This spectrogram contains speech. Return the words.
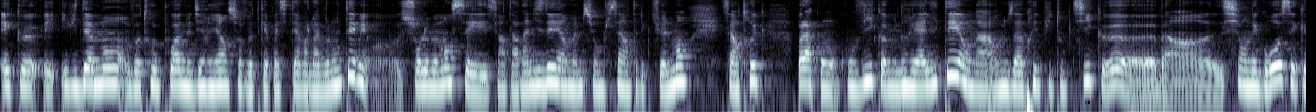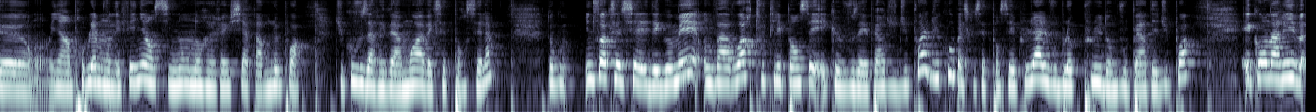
et que évidemment votre poids ne dit rien sur votre capacité à avoir de la volonté, mais euh, sur le moment c'est internalisé, hein, même si on le sait intellectuellement. C'est un truc voilà qu'on vit comme une réalité. On, a, on nous a appris depuis tout petit que euh, ben, si on est gros c'est qu'il y a un problème, on est feignant, sinon on aurait réussi à perdre le poids. Du coup vous arrivez à moi avec cette pensée-là. Donc une fois que celle-ci elle est dégommée, on va avoir toutes les pensées. Et que vous avez perdu du poids du coup, parce que cette pensée est plus là, elle vous bloque plus, donc vous perdez du poids. Et qu'on arrive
